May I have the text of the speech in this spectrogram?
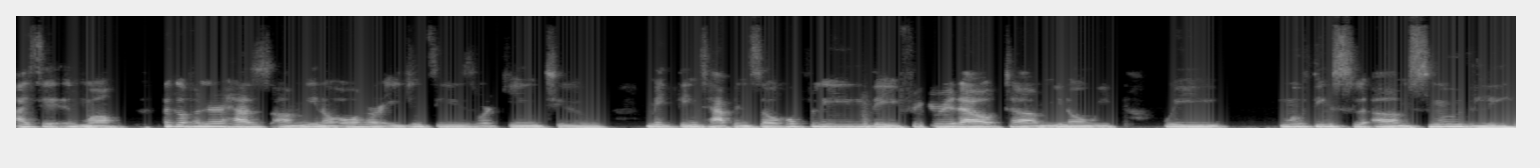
I say, well, the governor has, um, you know, all her agencies working to make things happen. So hopefully they figure it out. Um, you know, we we move things um, smoothly.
